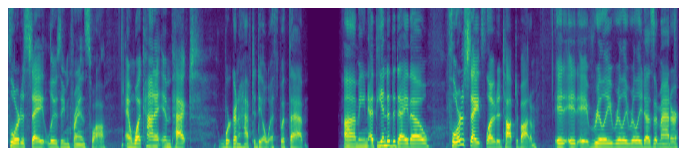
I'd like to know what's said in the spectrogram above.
Florida State losing Francois and what kind of impact we're going to have to deal with with that. I mean, at the end of the day, though, Florida State's loaded top to bottom. It, it, it really, really, really doesn't matter.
